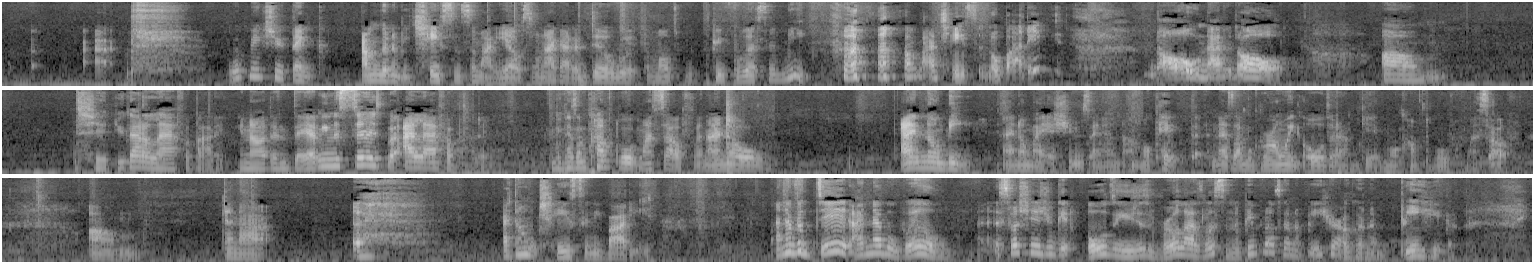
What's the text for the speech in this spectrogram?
what makes you think I'm gonna be chasing somebody else when I gotta deal with the multiple people that's in me? I'm not chasing nobody. No, not at all. Um, shit, you gotta laugh about it. You know, at the end of the day, I mean, it's serious, but I laugh about it because I'm comfortable with myself and I know, I know me. I know my issues and I'm okay with that. And as I'm growing older, I'm getting more comfortable with myself. Um, and I. I don't chase anybody. I never did. I never will. Especially as you get older, you just realize listen, the people that's to be here are to be here.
